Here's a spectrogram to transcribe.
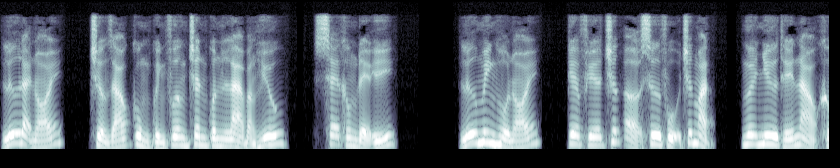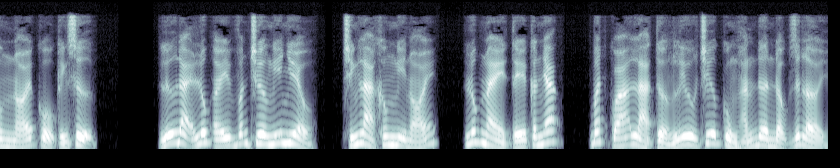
Lữ Đại nói, trưởng giáo cùng Quỳnh Phương chân quân là bằng hữu, sẽ không để ý. Lữ Minh Hồ nói, kia phía trước ở sư phụ trước mặt, ngươi như thế nào không nói cổ kính sự. Lữ Đại lúc ấy vẫn chưa nghĩ nhiều, chính là không nghĩ nói, lúc này tế cân nhắc, bất quá là tưởng lưu chưa cùng hắn đơn độc dứt lời.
